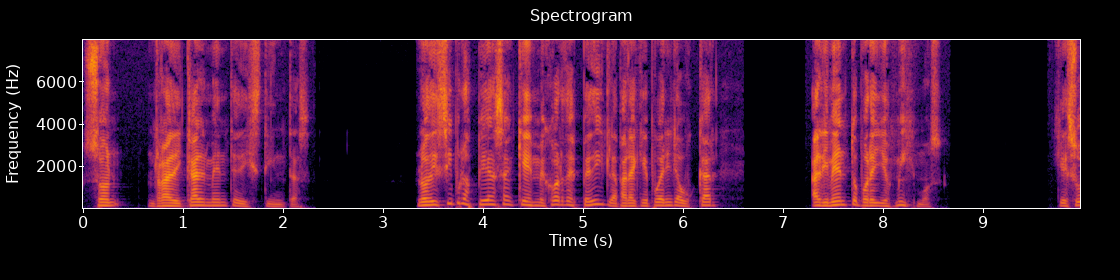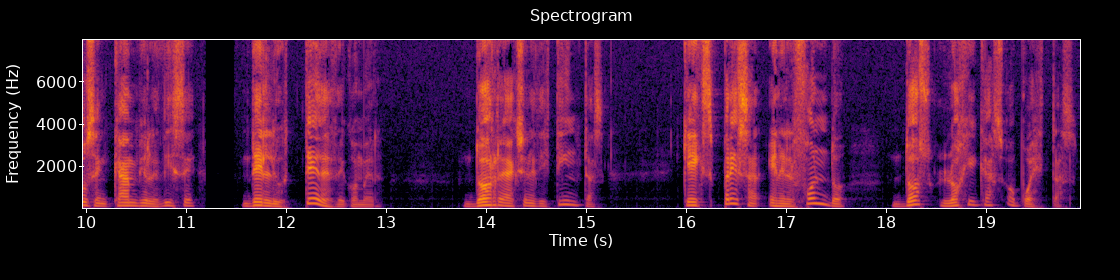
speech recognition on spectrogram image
Son radicalmente distintas. Los discípulos piensan que es mejor despedirla para que puedan ir a buscar alimento por ellos mismos. Jesús, en cambio, les dice, denle ustedes de comer. Dos reacciones distintas que expresan en el fondo dos lógicas opuestas.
